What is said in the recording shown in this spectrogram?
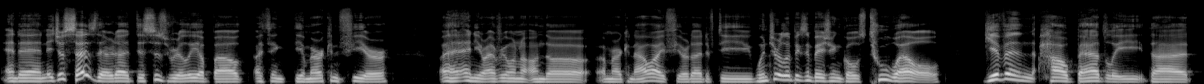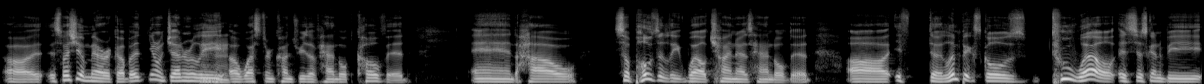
and then it just says there that this is really about, I think, the American fear. And, and you know everyone on the American ally fear that if the Winter Olympics in Beijing goes too well, given how badly that uh, especially America, but you know generally Mhm. uh, Western countries have handled COVID, and how supposedly well China has handled it. Uh, if the Olympics goes too well, it's just going to be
